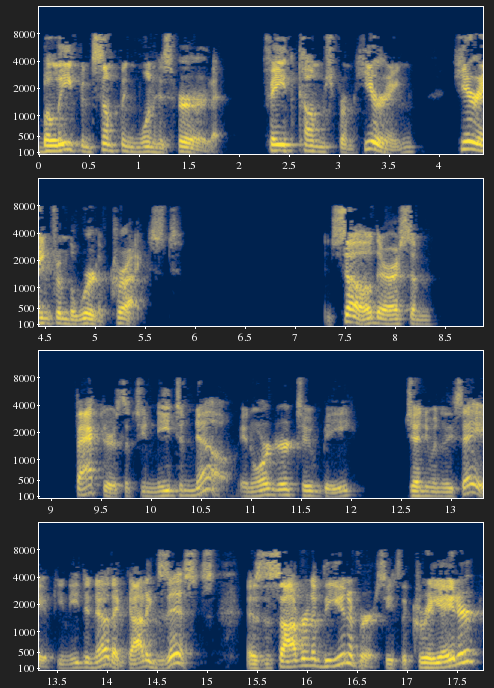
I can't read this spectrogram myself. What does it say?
belief in something one has heard. Faith comes from hearing, hearing from the word of Christ. And so there are some factors that you need to know in order to be genuinely saved. You need to know that God exists as the sovereign of the universe. He's the creator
